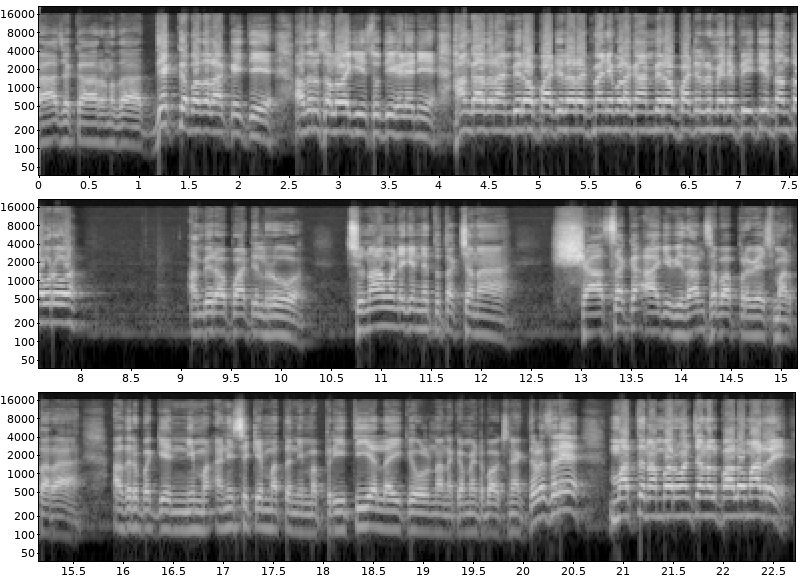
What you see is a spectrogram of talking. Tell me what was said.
ರಾಜಕಾರಣದ ದೆಕ್ಕ ಬದಲಾಕೈತಿ. ಅದರ ಸಲುವಾಗಿ ಈ ಸುದ್ದಿ ಹೇಳೇನಿ ಹಂಗಾದ್ರೆ ಅಂಬಿರಾವ್ ಪಾಟೀಲರ ಅಭಿಮಾನಿ ಬಳಗ ಅಂಬಿರಾವ್ ಪಾಟೀಲರ ಮೇಲೆ ಪ್ರೀತಿ ಇದ್ದಂಥವರು ಅಂಬಿರಾವ್ ಪಾಟೀಲರು ಚುನಾವಣೆಗೆ ನಿಂತ ತಕ್ಷಣ ಶಾಸಕ ಆಗಿ ವಿಧಾನಸಭಾ ಪ್ರವೇಶ ಮಾಡ್ತಾರ. ಅದ್ರ ಬಗ್ಗೆ ನಿಮ್ಮ ಅನಿಸಿಕೆ ಮತ್ತು ನಿಮ್ಮ ಪ್ರೀತಿಯ ಲೈಕ್ಗಳು ನನ್ನ ಕಮೆಂಟ್ ಬಾಕ್ಸ್ನಾಗ ತಿಳಿಸ್ರಿ. ಮತ್ತು ನಂಬರ್ ಒನ್ ಚಾನಲ್ ಫಾಲೋ ಮಾಡಿರಿ.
